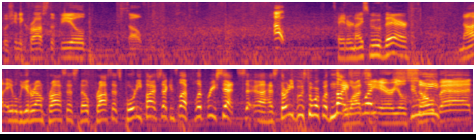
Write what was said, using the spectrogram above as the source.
pushing across the field. Oh. Ow! Tater, nice move there. Not able to get around Process, though. Process, 45 seconds left. Flip reset. Uh, has 30 boost to work with. Nice He wants flip. the aerial so bad.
